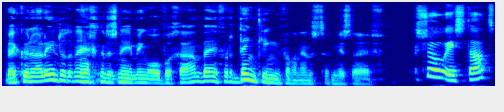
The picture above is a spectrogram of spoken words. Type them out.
Wij kunnen alleen tot een hechtenisneming overgaan bij verdenking van een ernstig misdrijf. Zo is dat.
